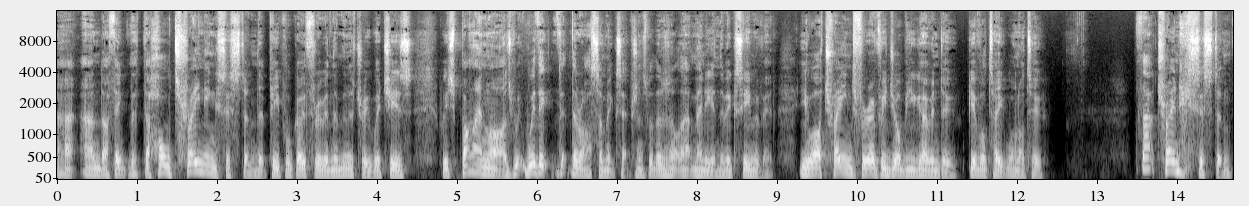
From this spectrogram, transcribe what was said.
Uh, and I think that the whole training system that people go through in the military, which is, which by and large, with it, there are some exceptions, but there's not that many in the big scheme of it. You are trained for every job you go and do, give or take one or two. That training system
